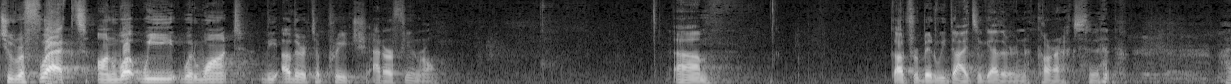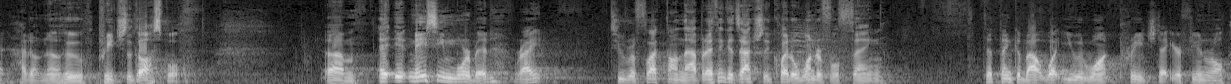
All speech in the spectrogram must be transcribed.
to reflect on what we would want the other to preach at our funeral. Um, God forbid we die together in a car accident. I, I don't know who preached the gospel. Um, it, it may seem morbid, right, to reflect on that, but I think it's actually quite a wonderful thing to think about what you would want preached at your funeral.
